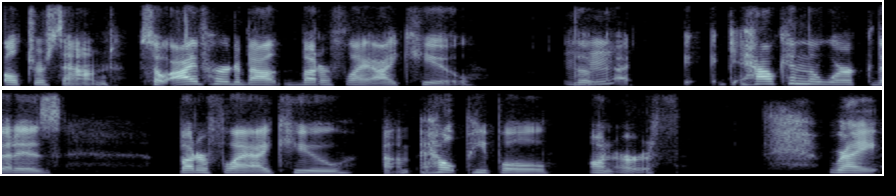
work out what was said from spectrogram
ultrasound. So I've heard about butterfly IQ. The, mm-hmm. Uh, how can the work that is butterfly IQ um, help people on Earth? Right.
